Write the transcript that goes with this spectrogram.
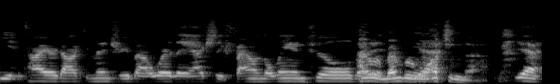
the entire documentary about where they actually found the landfill. I that it- remember yeah, watching that. Yeah,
